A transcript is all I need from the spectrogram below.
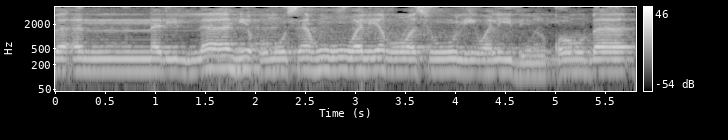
فأن لله خمسه وللرسول ولذي القربى.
